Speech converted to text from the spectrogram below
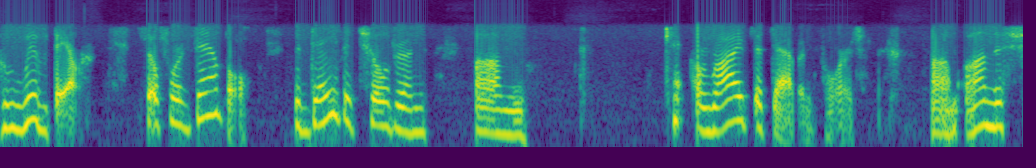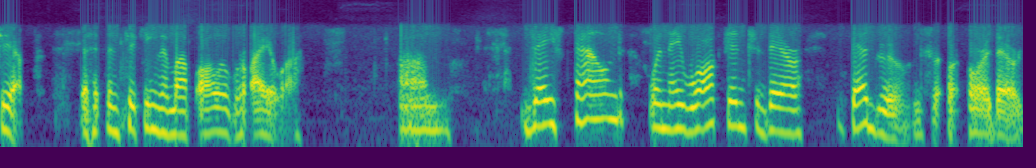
who lived there. So, for example, the day the children um, arrived at Davenport um, on this ship that had been picking them up all over Iowa, um, they found when they walked into their bedrooms or, or their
